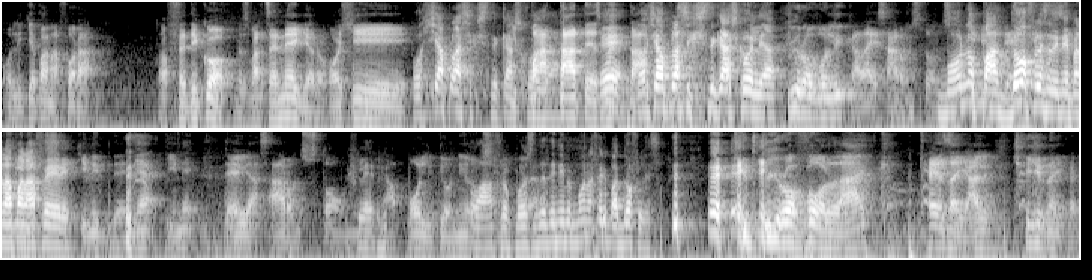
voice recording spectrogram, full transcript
ολική επαναφορά. Το αυθεντικό, με Σβαρτσενέγκερ, όχι Όχι απλά σεξιστικά Οι σχόλια. πατάτες ε, μετά. Όχι απλά σεξιστικά σχόλια. πυροβολή. Καλά, η Σάρον Στόν. Μόνο παντόφλες δεν είπε να επαναφέρει. Εκείνη την ταινία είναι η τέλεια Sharon Stone. Φίλε, Η απόλυτη ονείρο. Ο άνθρωπος δεν την είπε μόνο να φέρει παντόφλες. Πυροβολά, παίζα οι άλλοι και γυρνάει κάτι.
